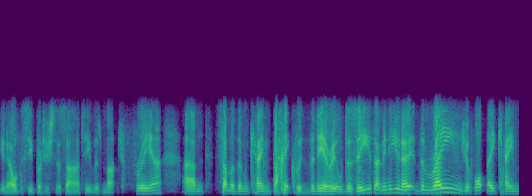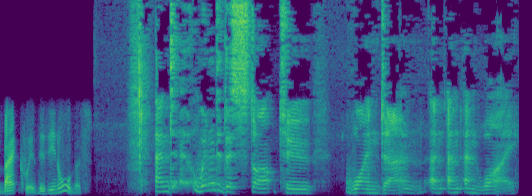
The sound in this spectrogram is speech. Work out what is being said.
you know obviously British society was much freer. Um, some of them came back with venereal disease. I mean, you know, the range of what they came back with is enormous. And uh, when did this start to wind down, and, and, and why?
